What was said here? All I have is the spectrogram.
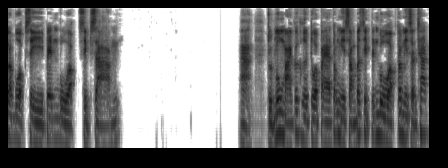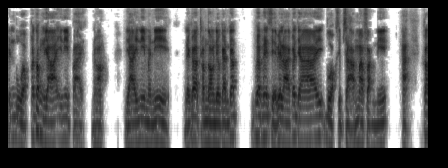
กับบวกสี่เป็นบวกสิบสามอ่าจุดมุ่งหมายก็คือตัวแปรต้องมีสัมประสิทธิ์เป็นบวก ต้องมีสัญชาติเป็นบวก ก็ต้องย้ายนี่ไปเนาะย้ายนี่มานี่ แล้วก็ทำนองเดียวกันก็ เพื่อไม่ให้เสียเวลาก็ย้ายบวกสิบสามมาฝั่งนี้อะก็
